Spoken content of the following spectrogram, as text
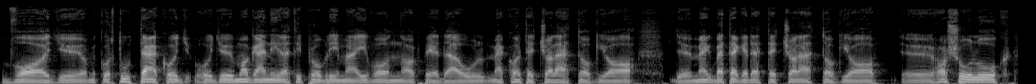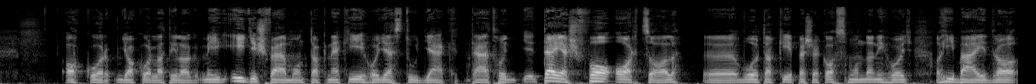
vagy amikor tudták, hogy, hogy magánéleti problémái vannak, például meghalt egy családtagja, megbetegedett egy családtagja, hasonlók, akkor gyakorlatilag még így is felmondtak neki, hogy ezt tudják. Tehát, hogy teljes fa arccal voltak képesek azt mondani, hogy a hibáidra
